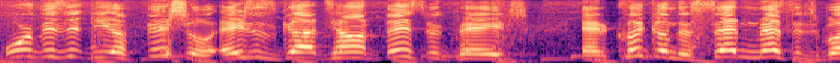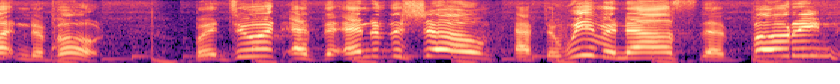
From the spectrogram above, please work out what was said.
Or visit the official Asia's Got Talent Facebook page and click on the send message button to vote. But do it at the end of the show after we've announced that voting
